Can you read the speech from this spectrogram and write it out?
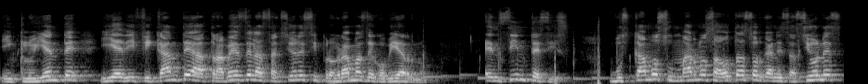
incluyente y edificante a través de las acciones y programas de gobierno. En síntesis, buscamos sumarnos a otras organizaciones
